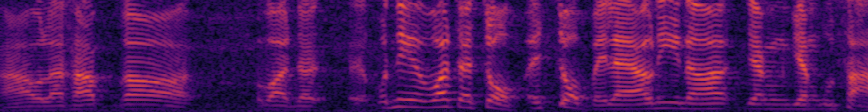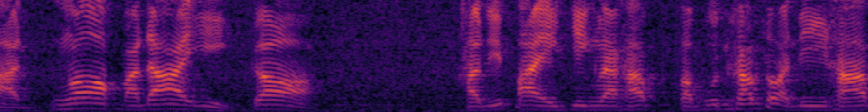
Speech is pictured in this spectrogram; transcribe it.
เอาแล้วครับ ก็ว่าจะนี่ว่าจะจบไอ้จบไปแล้วนี่นะยังยังอุตส่าห์งอกมาได้อีกก็คราวนี้ไปจริงแล้วครับ ขอบคุณครับ สวัสดีครับ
